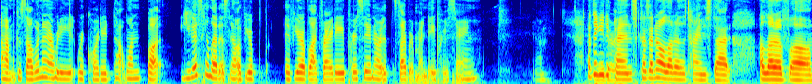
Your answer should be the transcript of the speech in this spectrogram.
Um, because Alvin and I already recorded that one, but you guys can let us know if you're if you're a Black Friday person or a Cyber Monday person. Yeah. I think it depends because I know a lot of the times that a lot of uh,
